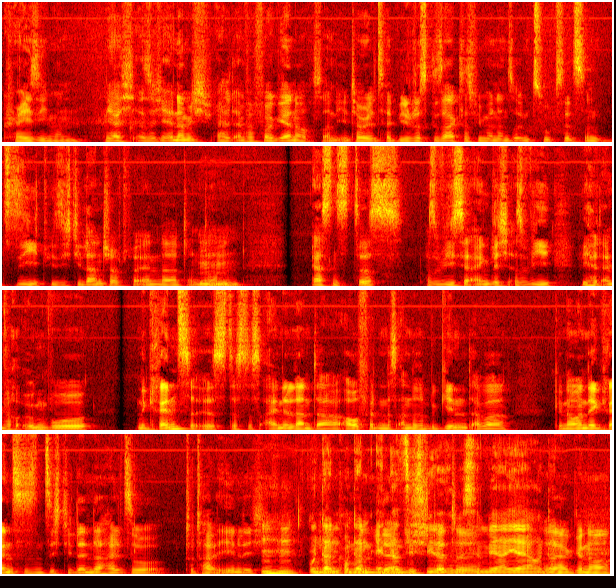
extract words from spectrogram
Crazy, Mann. Ja, ich, also ich erinnere mich halt einfach voll gerne auch so an die Interrail-Zeit, wie du das gesagt hast, wie man dann so im Zug sitzt und sieht, wie sich die Landschaft verändert und mhm. dann erstens das, also wie es ja eigentlich, also wie, wie halt einfach irgendwo eine Grenze ist, dass das eine Land da aufhört und das andere beginnt, aber genau an der Grenze sind sich die Länder halt so total ähnlich. Mhm. Und, und, dann, dann kommt und dann man wieder ändert sich Städte. wieder so ein bisschen mehr, ja. Und dann, ja, genau.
